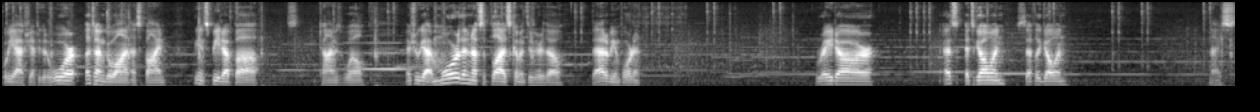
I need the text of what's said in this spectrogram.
we actually have to go to war. Let time go on. That's fine. We can speed up uh, time as well. Make sure we got more than enough supplies coming through here, though. That'll be important. Radar. It's, it's going. It's definitely going. Nice.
